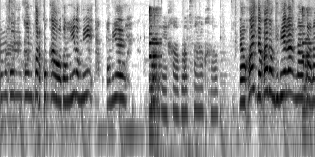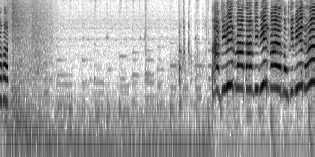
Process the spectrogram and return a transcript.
คุณคุณคุณกดคุกเข่าตรงนี้ตรงนี้ ตรงนี้เลย โอเคครับ รับทราบครับ เดี๋ยวค่อยเดี๋ยวค่อยส่งทีพีนะเราก่อนเราก่อนตามทีพีมาตามทีพีมาส่งทีพีให้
